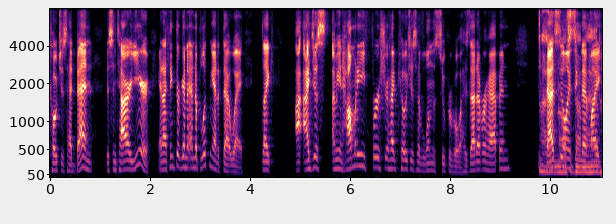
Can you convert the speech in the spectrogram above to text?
coaches had been this entire year. And I think they're going to end up looking at it that way. Like, I, I just, I mean, how many first year head coaches have won the Super Bowl? Has that ever happened? I That's the only thing that might.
